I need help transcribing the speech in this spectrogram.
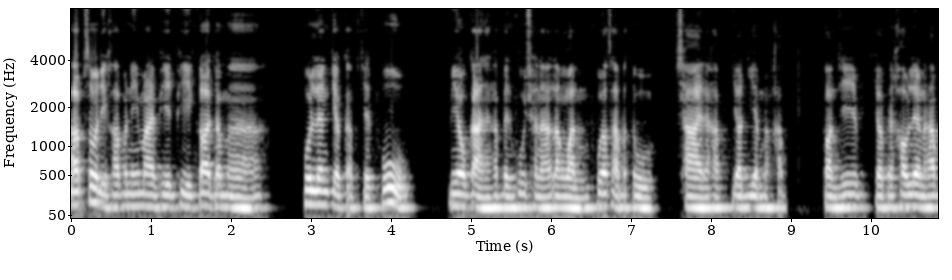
ครับ สวัสดีครับ วันนี้ MyPHP ก็จะมาพูดเรื่องเกี่ยวกับเจ็ดผู้มีโอกาสนะครับ เป็นผู้ชนะรางวัลผู้รักษาประตูชายนะครับ ยอดเยี่ยมนะครับ ก่อนที่จะไปเข้าเรื่องนะครับ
